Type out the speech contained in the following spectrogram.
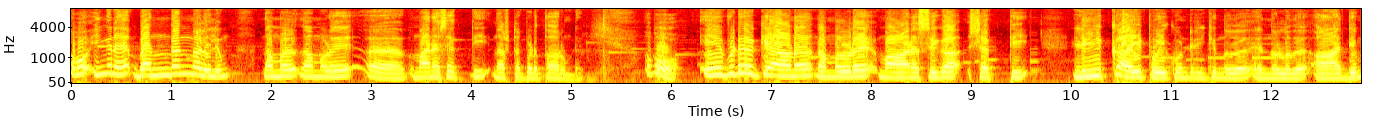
അപ്പോൾ ഇങ്ങനെ ബന്ധങ്ങളിലും നമ്മൾ നമ്മുടെ മനഃശക്തി നഷ്ടപ്പെടുത്താറുണ്ട്. അപ്പോൾ എവിടെയൊക്കെയാണ് നമ്മളുടെ മാനസിക ശക്തി ലീക്കായി പോയിക്കൊണ്ടിരിക്കുന്നത് എന്നുള്ളത് ആദ്യം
